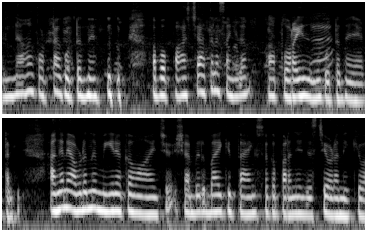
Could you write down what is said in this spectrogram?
എന്നാ കൊട്ട കൊട്ടുന്നത് അപ്പോൾ പാശ്ചാത്തല സംഗീതം ആ പുറയിൽ നിന്ന് കൊട്ടുന്ന ചേട്ടൻ. അങ്ങനെ അവിടുന്ന് മീനൊക്കെ വാങ്ങിച്ച് ഷബീർ ബായിക്ക് താങ്ക്സ് ഒക്കെ പറഞ്ഞ് ജസ്റ്റ് അവിടെ നിൽക്കുക.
